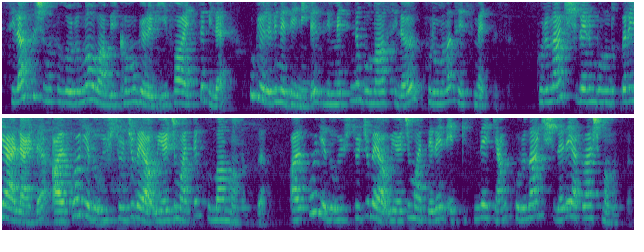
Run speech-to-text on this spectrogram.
silah taşıması zorunlu olan bir kamu görevi ifa etse bile bu görevi nedeniyle zimmetinde bulunan silahı kurumuna teslim etmesi. Korunan kişilerin bulundukları yerlerde alkol ya da uyuşturucu veya uyarıcı madde kullanmaması, alkol ya da uyuşturucu veya uyarıcı maddelerin etkisindeyken korunan kişilere yaklaşmaması,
